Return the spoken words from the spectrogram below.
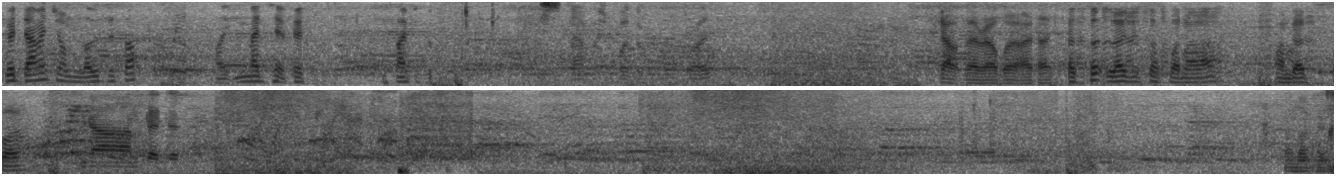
Good damage on loads of stuff. Like meds hit 50. The sniper's Sniper spot right. Scout there, Albert, I died. There's loads of stuff by now. I'm dead, spy. No, I'm dead. dead. I'm not good.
